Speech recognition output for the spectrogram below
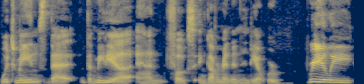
which means that the media and folks in government in India were really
